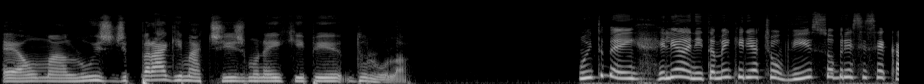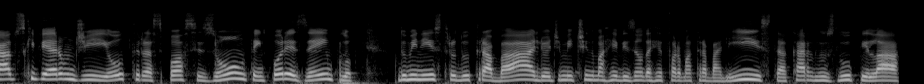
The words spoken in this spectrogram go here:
é, uma luz de pragmatismo na equipe do Lula. Muito bem. Eliane, também queria te ouvir sobre esses recados que vieram de outras posses ontem, por exemplo, do ministro do Trabalho admitindo uma revisão da reforma trabalhista, Carlos Lupe lá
